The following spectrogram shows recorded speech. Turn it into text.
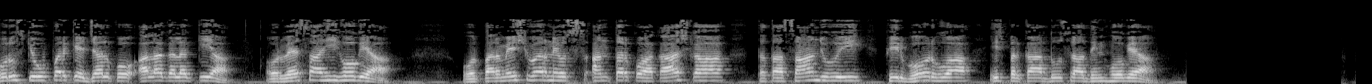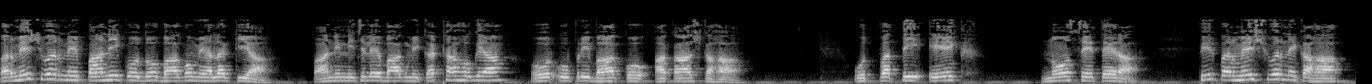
और उसके ऊपर के जल को अलग अलग किया। और वैसा ही हो गया। और परमेश्वर ने उस अंतर को आकाश कहा, तथा साँझ हुई, फिर भोर हुआ, इस प्रकार दूसरा दिन हो गया। परमेश्वर ने पानी को दो भागों में अलग किया। पानी निचले भाग में इकट्ठा हो गया, और ऊपरी भाग को आकाश कहा। उत्पत्ति एक, नौ से तेरह। फिर परमेश्वर ने कहा,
